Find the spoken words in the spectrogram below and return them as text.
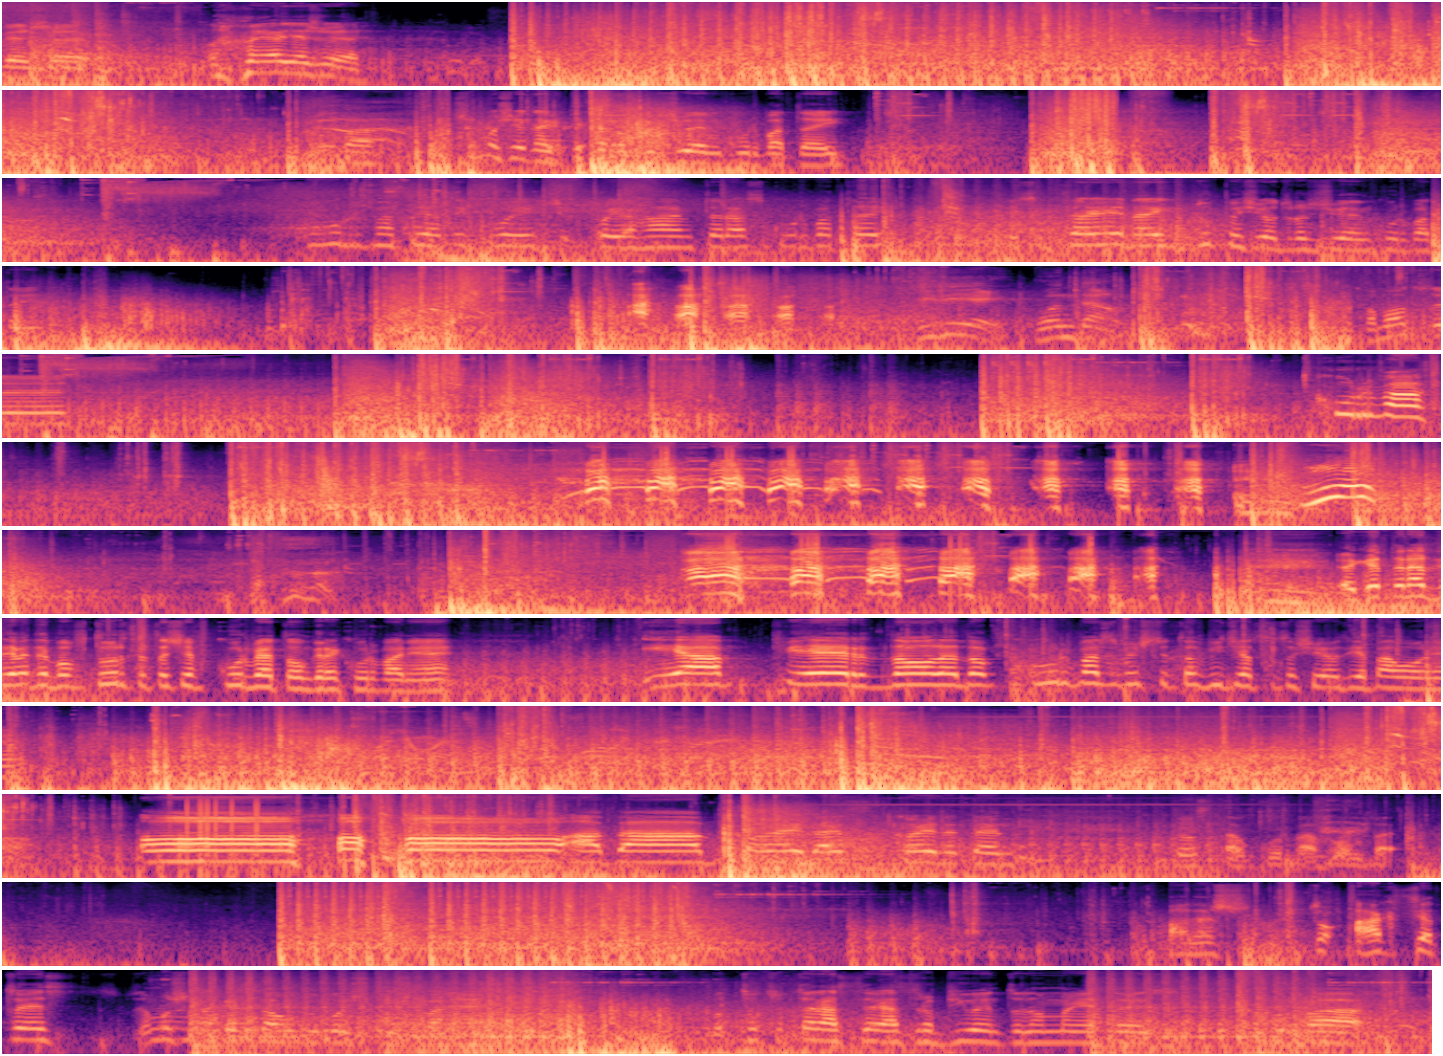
wiesz, że... No, ja nie żyję. Kurwa, czemu się jednak tylko odwróciłem, kurwa, tej? Kurwa, ty ja tych poje, pojechałem teraz, kurwa, tej? Jest całe na ich dupy się odrodziłem, kurwa, tej. PDA, one down. Pomocy! Kurwa! Jak ja teraz nie będę powtórce, to się wkurwia tą grę, kurwa, nie? Ja pierdolę, no kurwa, żebyście to widział, co to się odjebało, nie? O, ho, ho, Adam, kolejny, ten dostał kurwa bombę. Ależ to akcja to jest, to muszę nagrać całą długość kurwa, nie? Bo to co teraz, co ja zrobiłem, to normalnie to jest kurwa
